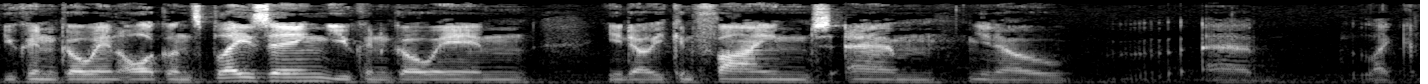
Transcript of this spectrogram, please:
you can go in all guns blazing you can go in you know you can find um, you know uh, like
